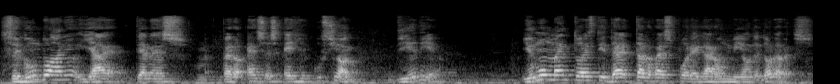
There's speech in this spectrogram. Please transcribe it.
Segundo año ya tienes, pero eso es ejecución día a día. Y un momento esta idea tal vez puede llegar a un millón de dólares.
